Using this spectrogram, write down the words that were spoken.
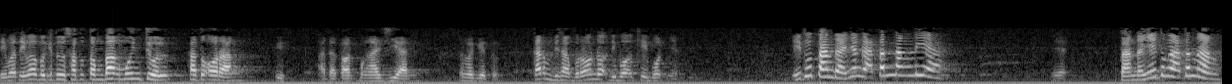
Tiba-tiba begitu satu tembang muncul satu orang, ih ada kawan pengajian, begitu. Kan bisa berondok di bawah keyboardnya. Itu tandanya nggak tenang dia. Ya. Tandanya itu nggak tenang.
